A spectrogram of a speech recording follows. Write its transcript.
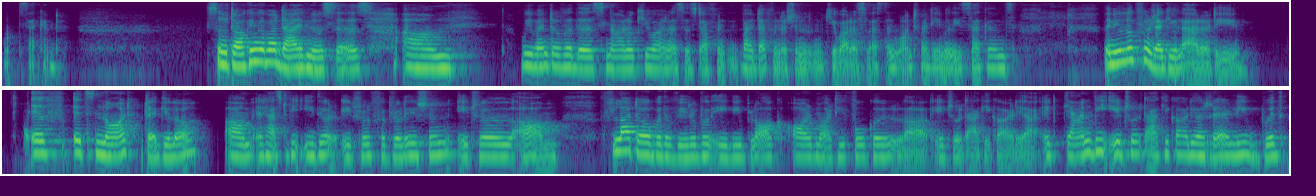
One second. So talking about diagnosis, um, we went over this narrow QRS is defin by definition QRS less than 120 milliseconds. Then you look for regularity. If it's not regular, um, it has to be either atrial fibrillation, atrial um, flutter with a variable AV block or multifocal uh, atrial tachycardia. It can be atrial tachycardia rarely with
